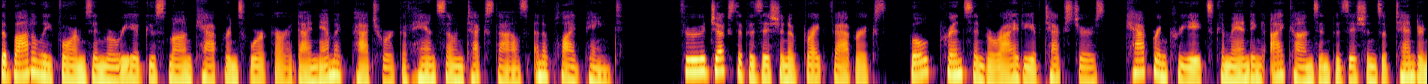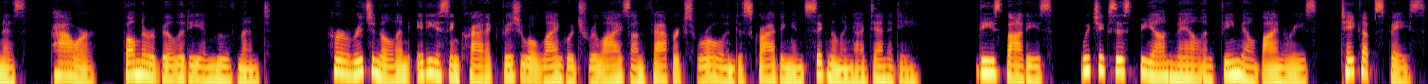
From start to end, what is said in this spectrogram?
The bodily forms in Maria Guzman Capron's work are a dynamic patchwork of hand sewn textiles and applied paint. Through a juxtaposition of bright fabrics, bold prints, and variety of textures, Capron creates commanding icons in positions of tenderness, power, vulnerability, and movement. Her original and idiosyncratic visual language relies on fabric's role in describing and signaling identity. These bodies, which exist beyond male and female binaries, take up space.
